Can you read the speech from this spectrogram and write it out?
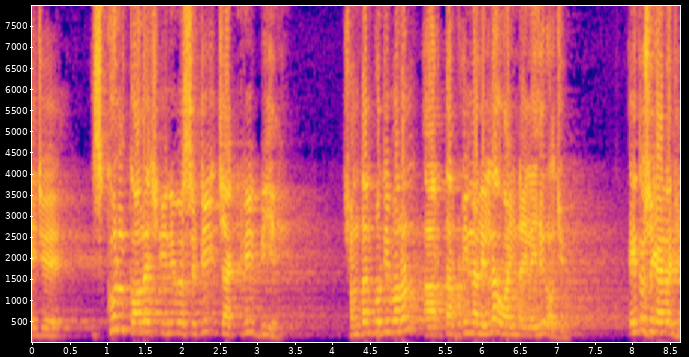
এই যে স্কুল, কলেজ, ইউনিভার্সিটি, চাকরি, বিয়ে। সন্তান প্রতিপালন আর তারপর ইন্নালিল্লাহ ওয়া ইন্না ইলাইহি রাজিউন। এই তো শেখায় নাকি?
